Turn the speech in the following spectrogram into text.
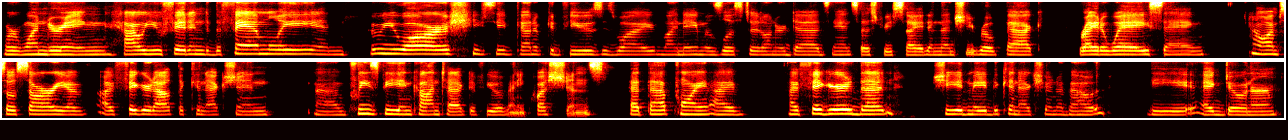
we're wondering how you fit into the family and who you are. She seemed kind of confused as why my name was listed on her dad's ancestry site. And then she wrote back right away saying, Oh, I'm so sorry. I've, I've figured out the connection. Uh, please be in contact if you have any questions. At that point, I I figured that she had made the connection about the egg donor,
